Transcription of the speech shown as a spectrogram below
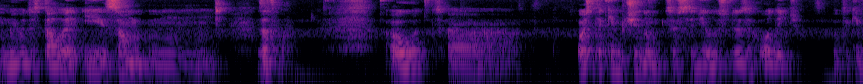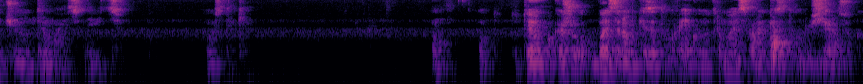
Ми його достали і сам затвор. От, е, ось таким чином це все діло сюди заходить, ось таким чином тримається, дивіться. Ось таке. Тут я вам покажу без рамки затвора, як воно тримається в рамки затвору. Ще разок.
